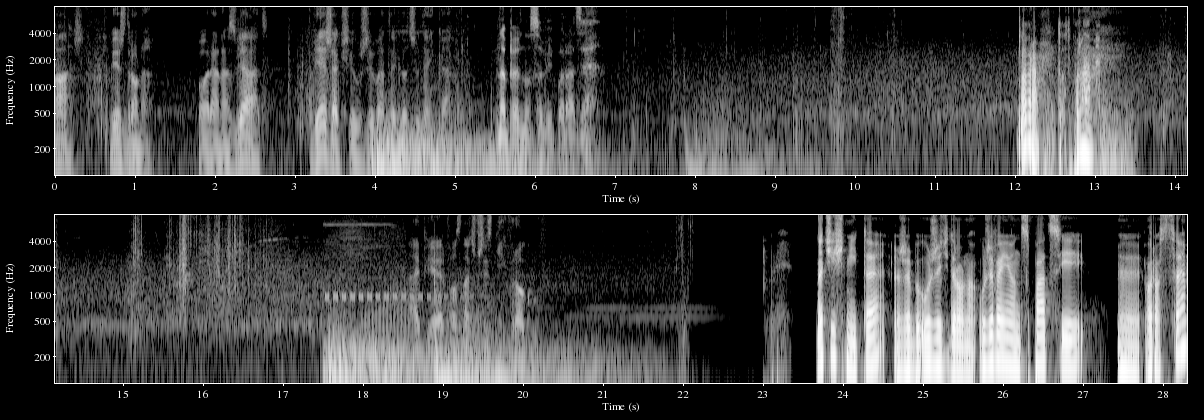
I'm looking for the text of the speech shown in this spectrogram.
Masz, wiesz drona. Pora na zwiat. Wiesz jak się używa tego cudeńka? Na pewno sobie poradzę. dobra, to odpalamy. Naciśnij T, żeby użyć drona, używając spacji y, oraz C.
